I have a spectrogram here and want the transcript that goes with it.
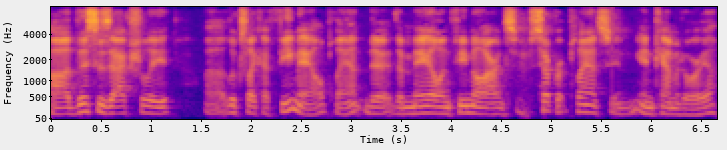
Uh, this is actually uh, looks like a female plant. The the male and female are separate plants in in Chamaedorea.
